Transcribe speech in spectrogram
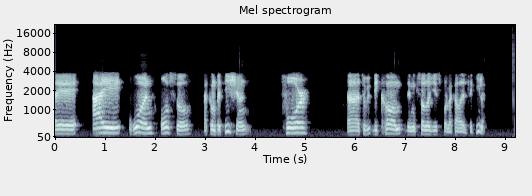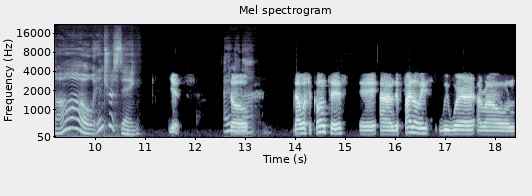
uh, I won also a competition for uh, to be- become the mixologist for La Cava del Tequila. Oh, interesting. Yes. I didn't So- know that. that was a contest, uh, and the finalists we were around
